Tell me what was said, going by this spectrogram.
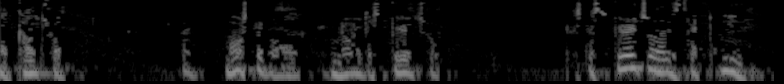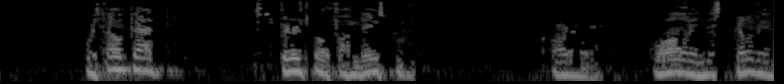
the cultural. But most of all, ignore the spiritual. Because the spiritual is the key. Without that spiritual foundation or wall in this building,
